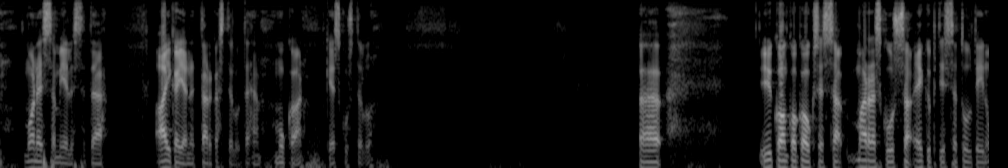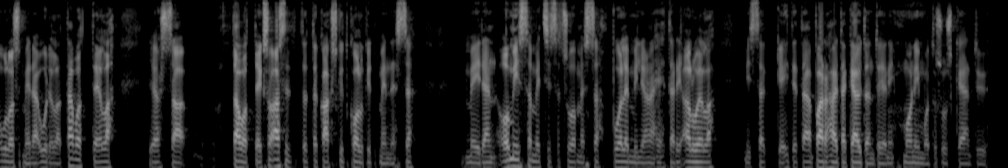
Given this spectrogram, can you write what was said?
monessa mielessä tämä aikajännetarkastelu tähän mukaan keskusteluun. Öö, YK-kokouksessa marraskuussa Egyptissä tultiin ulos meidän uudella tavoitteella, jossa tavoitteeksi on asetettu, että 2030 mennessä meidän omissa metsissä Suomessa puolen miljoonaa hehtaari alueella, missä kehitetään parhaita käytäntöjä, niin monimuotoisuus kääntyy,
